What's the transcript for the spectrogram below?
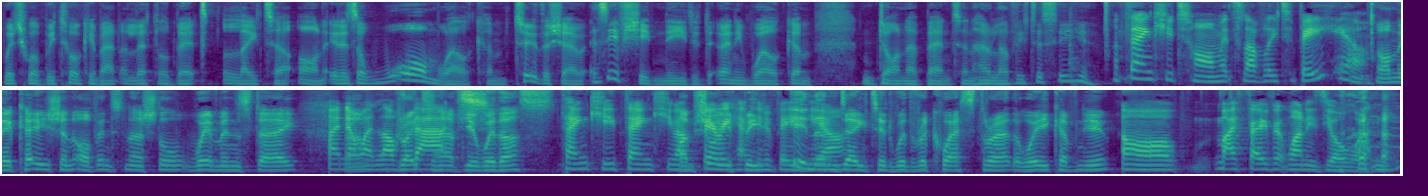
which we'll be talking about a little bit later on. It is a warm welcome to the show, as if she needed any welcome. Donna Benton, how lovely to see you. Thank you, Tom. It's lovely to be here. On the occasion of International Women's Day. I know, I love great that. to have you with us. Thank you, thank you. I'm, I'm sure very happy to be here. inundated with requests throughout the week, haven't you? Oh, my favourite one is your one.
